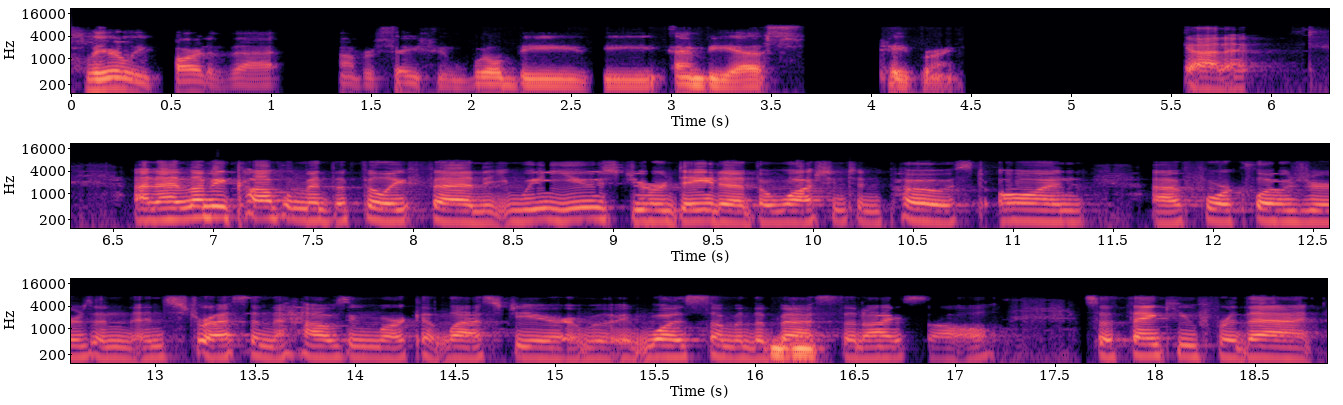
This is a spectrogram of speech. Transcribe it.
clearly, part of that conversation will be the MBS tapering. Got it. And I, let me compliment the Philly Fed. We used your data at the Washington Post on uh, foreclosures and, and stress in the housing market last year. It was some of the mm-hmm. best that I saw. So thank you for that.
